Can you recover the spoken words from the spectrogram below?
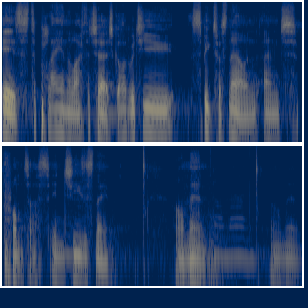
is to play in the life of the church. God, would you speak to us now and, and prompt us in Jesus' name? Amen. Amen. Amen.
